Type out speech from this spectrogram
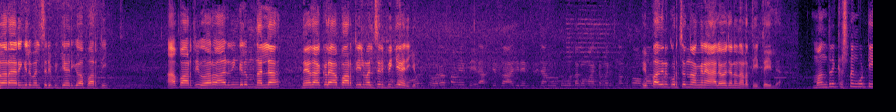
വേറെ ആരെങ്കിലും മത്സരിപ്പിക്കുകയായിരിക്കും ആ പാർട്ടി. ആ പാർട്ടി വേറെ ആരെങ്കിലും നല്ല നേതാക്കളെ ആ പാർട്ടിയിൽ മത്സരിപ്പിക്കുകയായിരിക്കും ഇപ്പം അതിനെക്കുറിച്ചൊന്നും അങ്ങനെ ആലോചന നടത്തിയിട്ടേ ഇല്ല. മന്ത്രി കൃഷ്ണൻകുട്ടി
